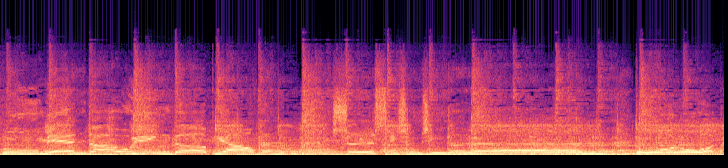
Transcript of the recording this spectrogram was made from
湖面倒影的飘痕，是谁熟悉的人？堕落到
